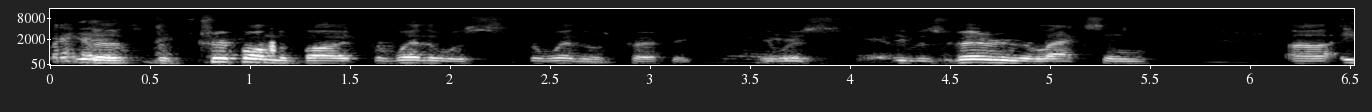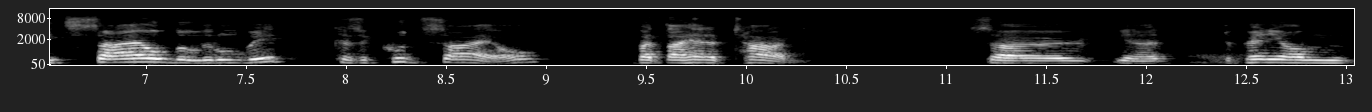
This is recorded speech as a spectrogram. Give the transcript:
the, the trip on the boat, the weather was the weather was perfect. It was yeah. it was very relaxing. Uh, it sailed a little bit because it could sail, but they had a tug. So you know, depending on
